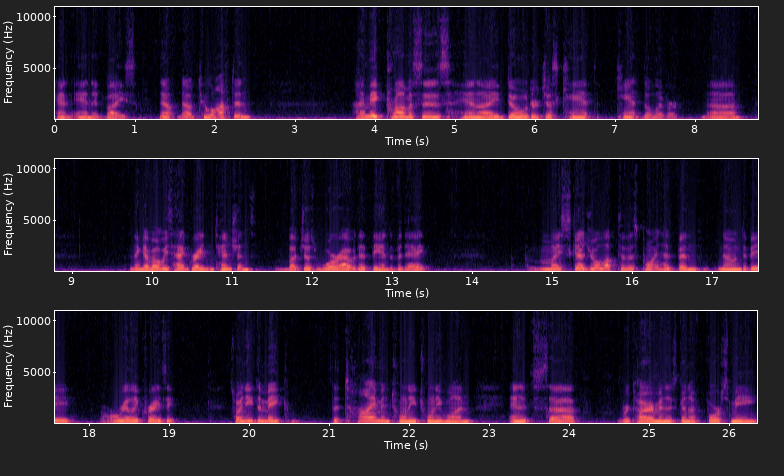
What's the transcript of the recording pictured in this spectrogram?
and, and advice. Now, now, too often I make promises and I don't or just can't can't deliver. Uh, I think I've always had great intentions, but just wore out at the end of the day. My schedule up to this point has been known to be really crazy, so I need to make the time in 2021, and its uh, retirement is going to force me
